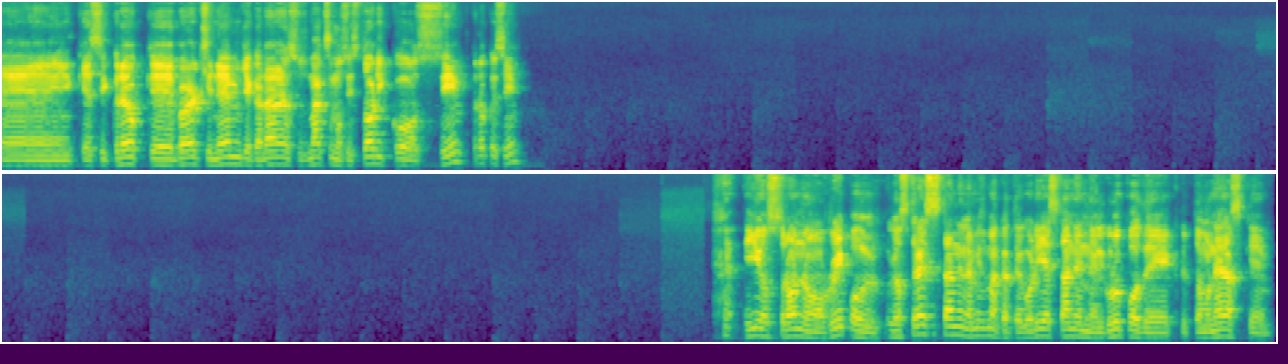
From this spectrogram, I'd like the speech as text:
Eh, que si creo que Birch y Nem llegarán a sus máximos históricos, sí, creo que sí. EOS, Trono, Ripple, los tres están en la misma categoría, están en el grupo de criptomonedas que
